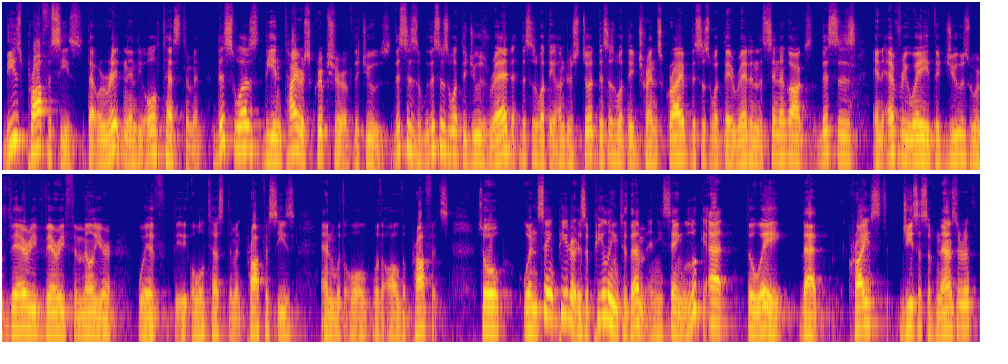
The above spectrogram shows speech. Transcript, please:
These prophecies that were written in the Old Testament, this was the entire scripture of the Jews. This is, this is what the Jews read, this is what they understood, this is what they transcribed, this is what they read in the synagogues. This is, in every way, the Jews were very, very familiar with the Old Testament prophecies and with all, with all the prophets. So when St. Peter is appealing to them and he's saying, look at the way that Christ, Jesus of Nazareth,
